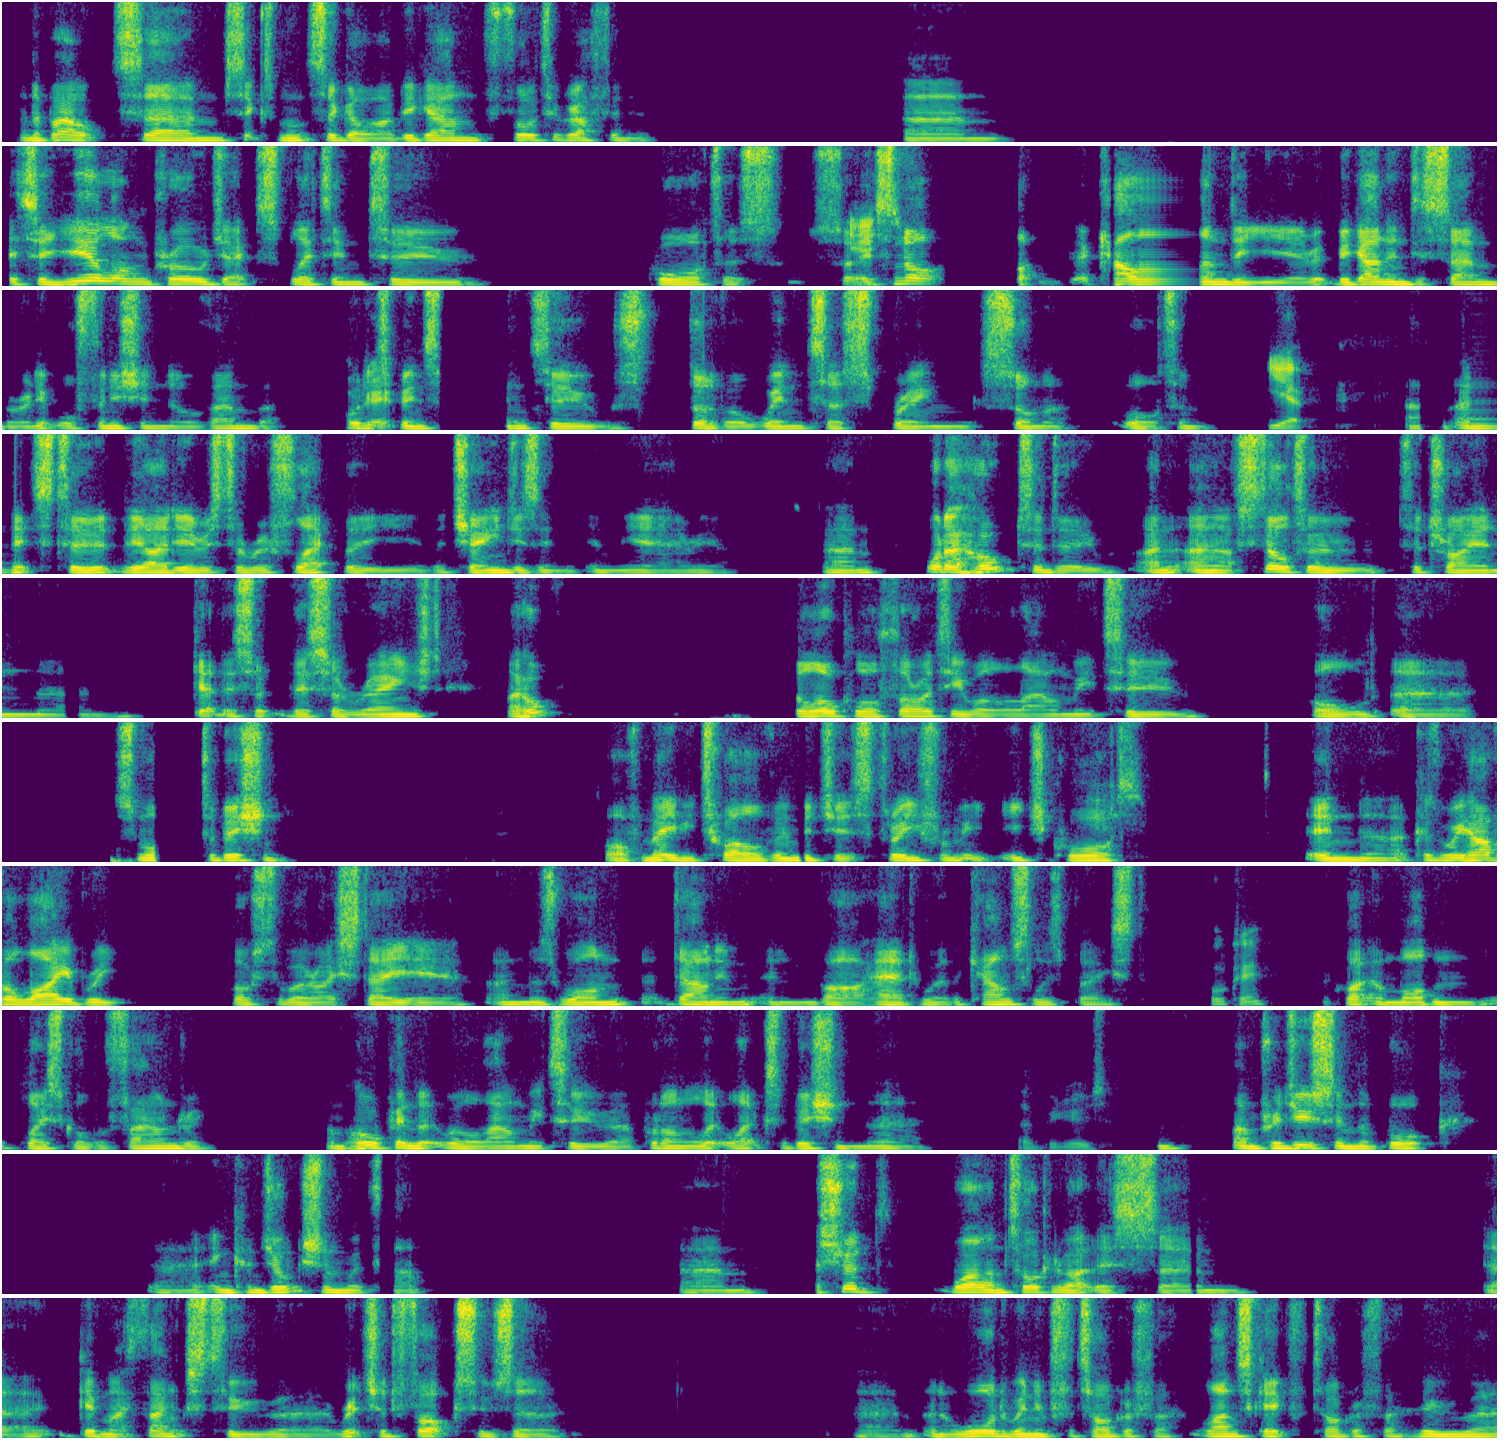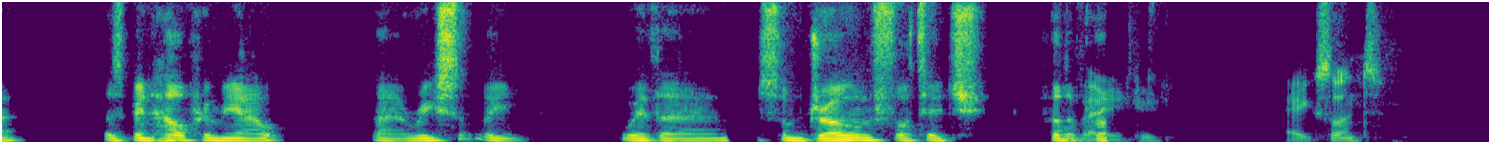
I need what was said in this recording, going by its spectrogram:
And about um, six months ago, I began photographing it. Um, it's a year-long project split into quarters, so Yes. it's not a calendar year. It began in December and it will finish in November, but it's been split into sort of a winter, spring, summer, autumn Yep. um, and it's to the idea is to reflect the the changes in in the area. Um, what I hope to do, and, and I've still to to try and um, get this this arranged. I hope the local authority will allow me to hold a small exhibition of maybe twelve images, three from each quarter in because we have a library close to where I stay here, and there's one down in, in Barrhead where the council is based Okay. quite a modern place called the Foundry. I'm hoping that will allow me to uh, put on a little exhibition there. That'd be good. I'm producing the book uh, in conjunction with that. Um, I should, while I'm talking about this, um, uh, give my thanks to uh, Richard Fox, who's a um, an award-winning photographer, landscape photographer, who uh, has been helping me out uh, recently with um, some drone footage for the Very good. Excellent.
